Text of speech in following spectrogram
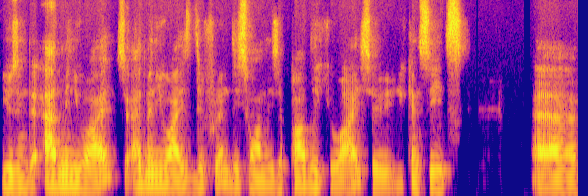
using the admin UI. So admin UI is different. This one is a public UI. So you can see it's uh,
